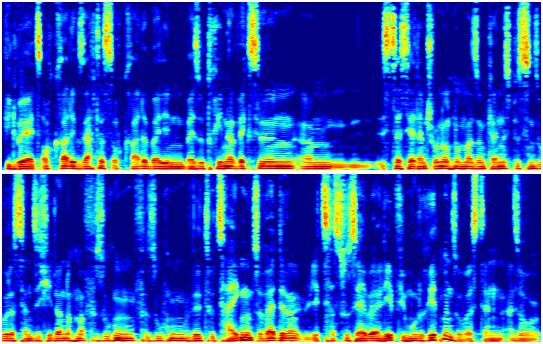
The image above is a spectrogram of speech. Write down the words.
wie du ja jetzt auch gerade gesagt hast, auch gerade bei den bei so Trainerwechseln ähm, ist das ja dann schon auch noch mal so ein kleines bisschen so, dass dann sich jeder noch mal versuchen versuchen will zu zeigen und so weiter. Jetzt hast du selber erlebt, wie moderiert man sowas denn? Also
